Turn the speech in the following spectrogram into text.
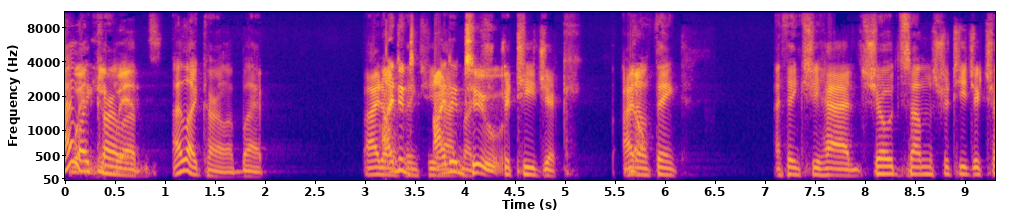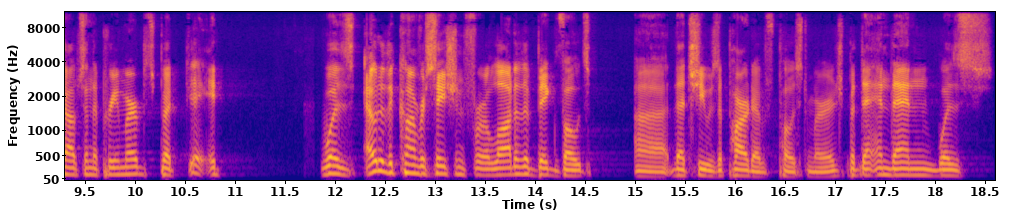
I like Karla. wins." I like Karla, but I don't I did- think she I did too. strategic. I don't think. I think she had showed some strategic chops in the pre-merge, but it, it was out of the conversation for a lot of the big votes uh, that she was a part of post merge. But then and then was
